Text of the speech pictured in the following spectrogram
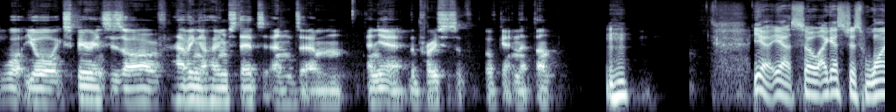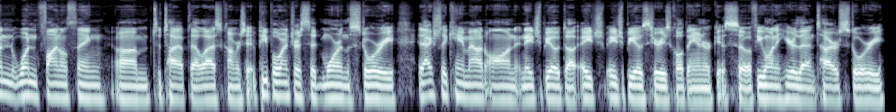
what your experiences are of having a homestead and um, and yeah, the process of, of getting that done. Mm-hmm. Yeah, yeah. So I guess just one one final thing um, to tie up that last conversation. If people are interested more in the story, it actually came out on an HBO H, HBO series called The Anarchist. So if you want to hear that entire story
